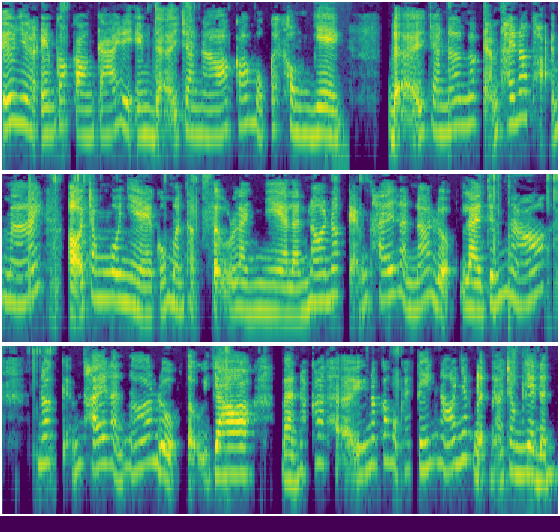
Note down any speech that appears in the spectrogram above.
nếu như là em có con cái thì em để cho nó có một cái không gian Ừm. Để cho nó nó cảm thấy nó thoải mái. Ở trong ngôi nhà của mình thật sự là nhà là nơi nó cảm thấy là nó được là chính nó nó cảm thấy là nó được tự do và nó có thể nó có một cái tiếng nói nhất định ở trong gia đình.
